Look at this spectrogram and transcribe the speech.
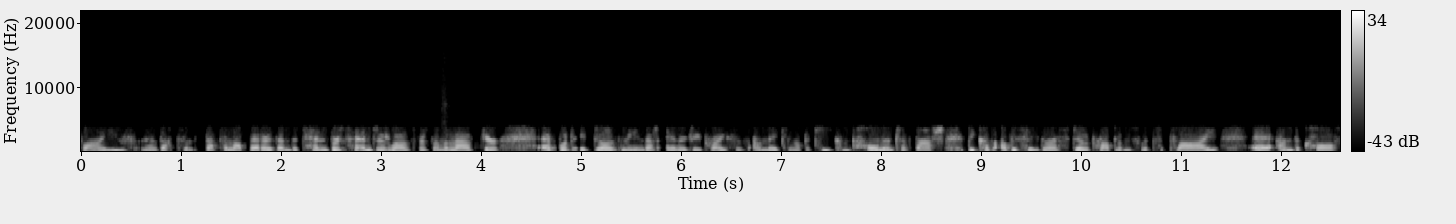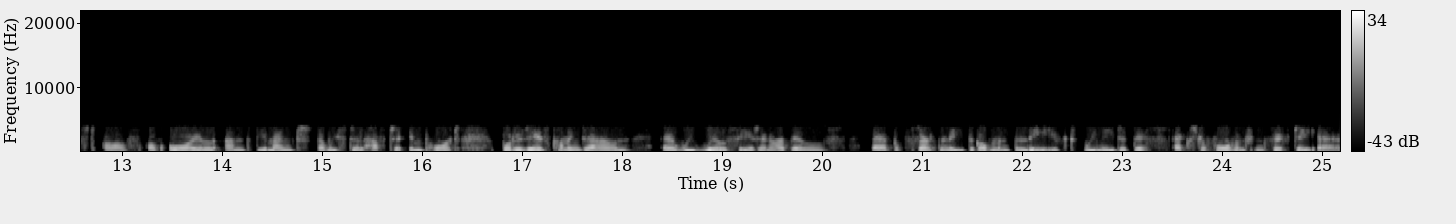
five. Now that's a, that's a lot better than the ten percent it was for some of last year, uh, but it does mean that energy prices are making up a key component of that because obviously there are still problems with supply uh, and the cost of of oil and the amount that we still have to import. But it is coming down. Uh, we will see it in our bills. Uh, but certainly the government believed we needed this extra 450, uh,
